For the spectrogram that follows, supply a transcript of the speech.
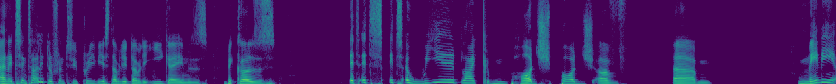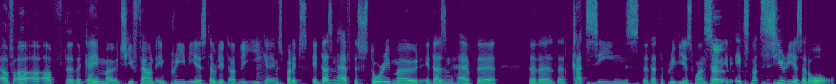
and it's entirely different to previous WWE games because it's it's it's a weird like hodgepodge of um, many of uh, uh, of the, the game modes you found in previous WWE games, but it's it doesn't have the story mode. It doesn't have the the the, the cutscenes that, that the previous ones So-. It, it's not serious at all.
